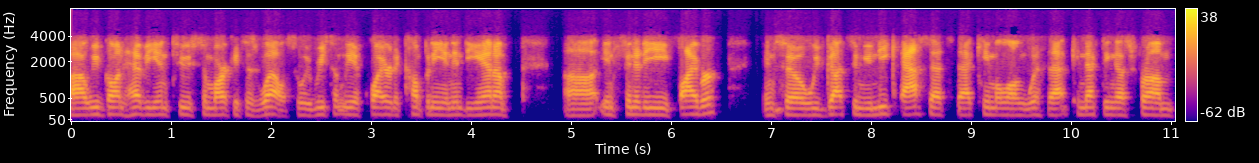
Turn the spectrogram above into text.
uh, we've gone heavy into some markets as well. So we recently acquired a company in Indiana, uh, Infinity Fiber. And so we've got some unique assets that came along with that, connecting us from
